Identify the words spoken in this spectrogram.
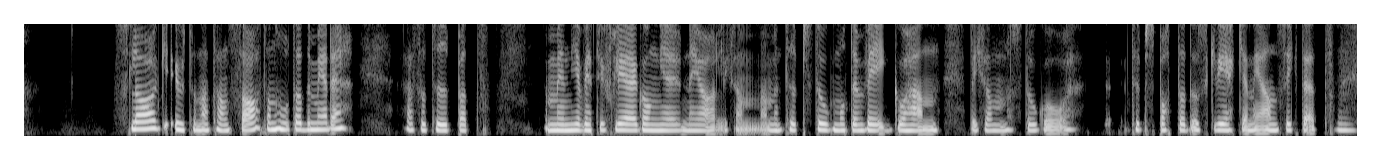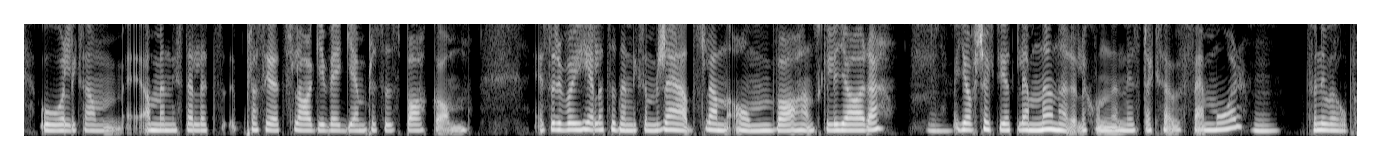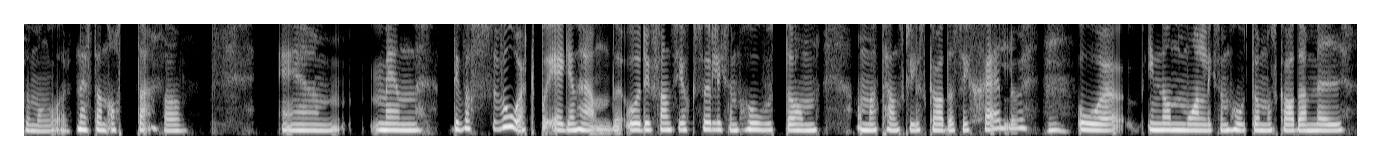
slag utan att han sa att han hotade med det. Alltså typ att men jag vet ju flera gånger när jag liksom, men typ stod mot en vägg och han liksom stod och typ spottade och skrek en i ansiktet. Mm. Och liksom, ja, men istället placerade ett slag i väggen precis bakom. Så det var ju hela tiden liksom rädslan om vad han skulle göra. Mm. Jag försökte ju att lämna den här relationen i strax över fem år. Mm. För ni var ihop hur många år? Nästan åtta. Ja. Um, men det var svårt på egen hand. Och det fanns ju också liksom hot om, om att han skulle skada sig själv. Mm. Och i någon mån liksom hot om att skada mig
